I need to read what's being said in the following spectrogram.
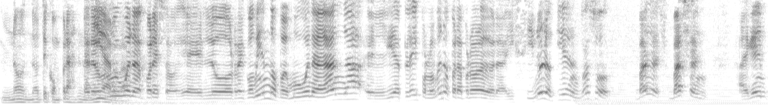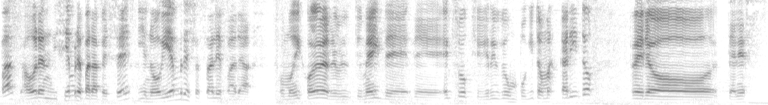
no, no te compras una Pero mierda. muy buena, por eso, eh, lo recomiendo, pues muy buena ganga el día de Play, por lo menos para probar ahora. Y si no lo quieren, caso, vayan, vayan al Game Pass ahora en diciembre para PC y en noviembre ya sale para, como dijo Ever, el Ultimate de, de Xbox, que creo que es un poquito más carito, pero tenés,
